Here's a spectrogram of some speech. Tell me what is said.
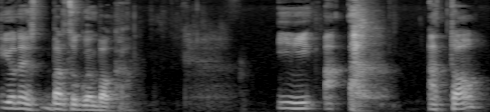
i ona jest bardzo głęboka. I, a, a to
